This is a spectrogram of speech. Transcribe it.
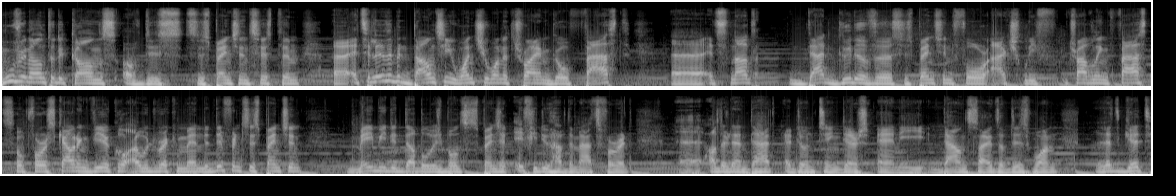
Moving on to the cons of this suspension system. Uh, it's a little bit bouncy once you want to try and go fast. Uh, it's not that good of a suspension for actually traveling fast. So for a scouting vehicle, I would recommend a different suspension. Maybe the double wishbone suspension if you do have the mats for it. Uh, other than that, I don't think there's any downsides of this one. Let's get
